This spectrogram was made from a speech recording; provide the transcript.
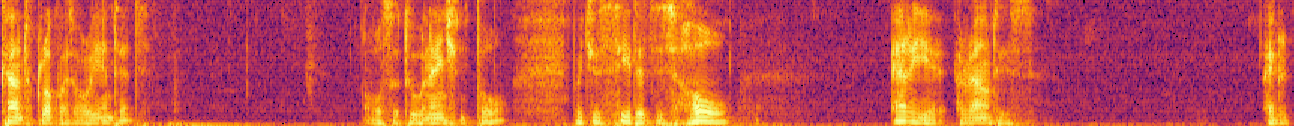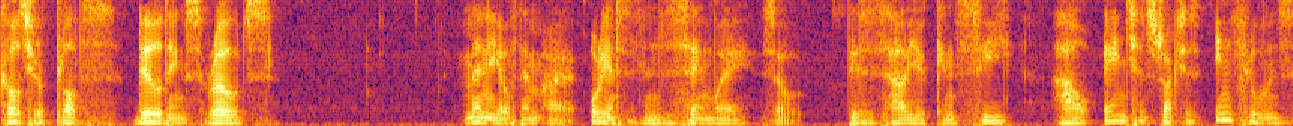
counterclockwise oriented, also to an ancient pole. But you see that this whole area around is agricultural plots, buildings, roads. Many of them are oriented in the same way. So this is how you can see how ancient structures influence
